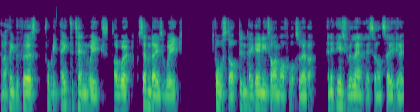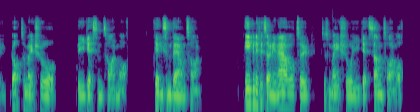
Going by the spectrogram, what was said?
and I think the first probably eight to 10 weeks, I worked seven days a week, full stop, didn't take any time off whatsoever. And it is relentless. And I'd say, you know, you've got to make sure that you get some time off, getting some downtime. Even if it's only an hour or two, just make sure you get some time off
